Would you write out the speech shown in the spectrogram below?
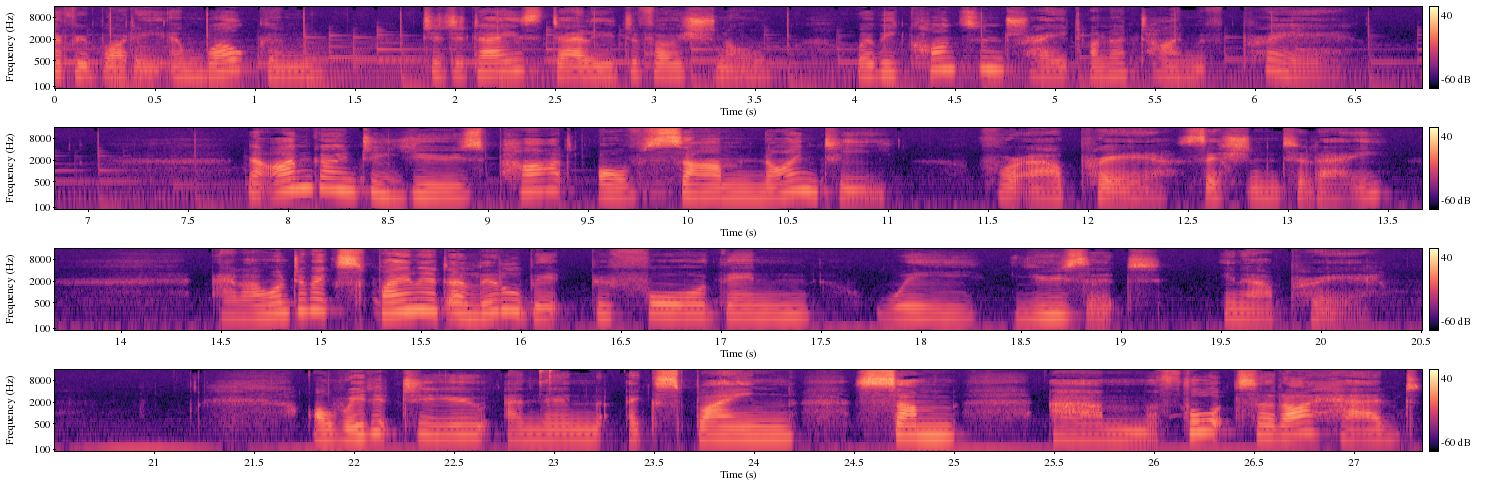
everybody, and welcome to today's daily devotional where we concentrate on a time of prayer. Now, I'm going to use part of Psalm 90 for our prayer session today, and I want to explain it a little bit before then we use it in our prayer. I'll read it to you and then explain some um, thoughts that I had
